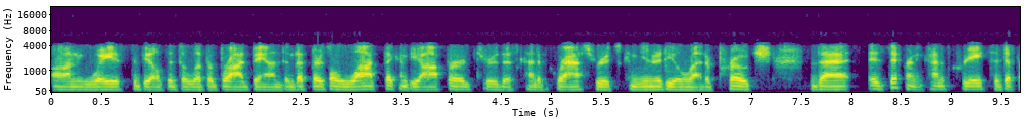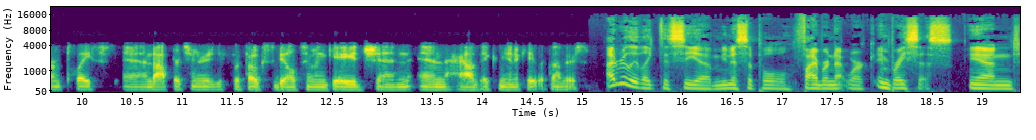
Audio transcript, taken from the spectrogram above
on ways to be able to deliver broadband, and that there's a lot that can be offered through this kind of grassroots community-led approach that is different and kind of creates a different place and opportunity for folks to be able to engage in, in how they communicate with others. I'd really like to see a municipal fiber network embrace this. And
